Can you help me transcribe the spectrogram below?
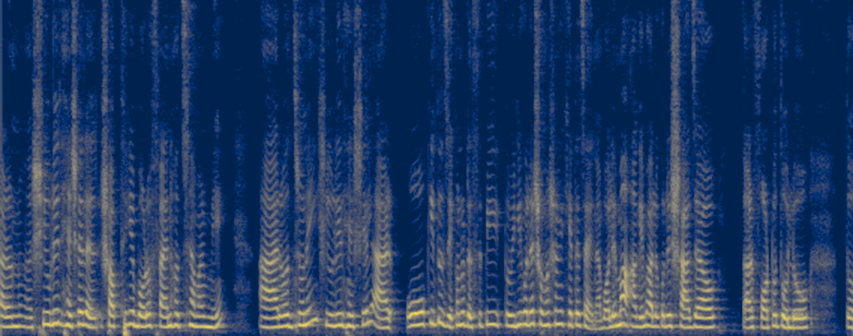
কারণ শিউলির হেঁসেলের সব থেকে বড় ফ্যান হচ্ছে আমার মেয়ে। আর ওর জন্যই শিউলির হেঁসেল, আর ও কিন্তু যে কোনো রেসিপি তৈরি হলে সঙ্গে সঙ্গে খেতে চায় না। বলে, মা, আগে ভালো করে সাজাও, তার ফটো তোলো। তো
